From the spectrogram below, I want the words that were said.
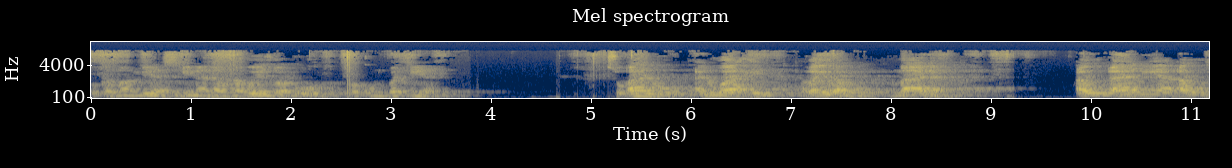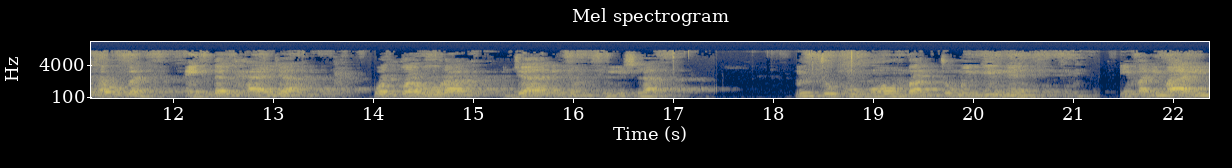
ukamwambia sina na una uwezo wa kumpatia. Sualu alwahid ghayrahu mala au aniya au thawban inda alhaja wadharura jaizun fi lislam, mtu kumwomba mtu mwingine ima ni mali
